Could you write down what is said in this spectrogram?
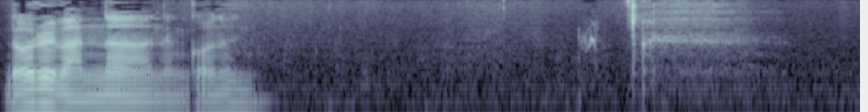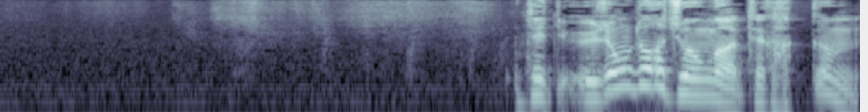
너를 만나는 거는 근데 이 정도가 좋은 것 같아. 가끔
